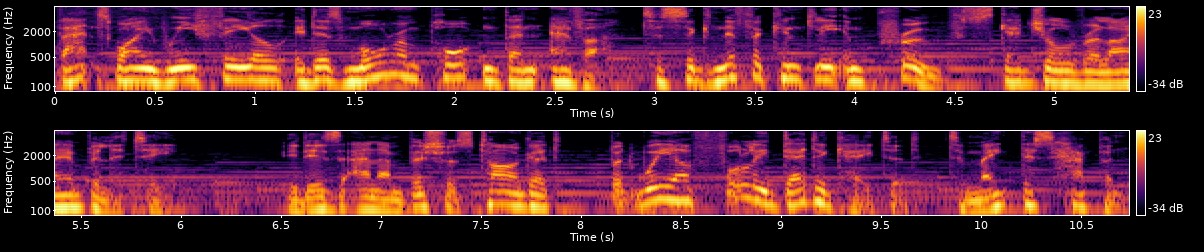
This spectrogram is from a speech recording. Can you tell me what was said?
That's why we feel it is more important than ever to significantly improve schedule reliability. It is an ambitious target, but we are fully dedicated to make this happen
